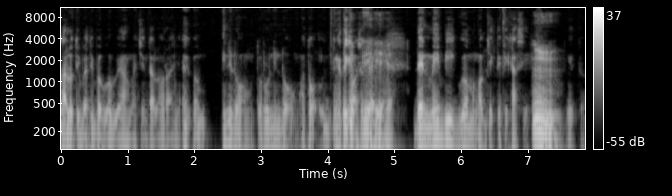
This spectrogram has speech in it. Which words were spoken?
Lalu tiba-tiba gue bilang sama Cinta Lauranya, eh ini dong, turunin dong, atau ngerti nggak maksudnya? Iya iya. iya. Then maybe gue mengobjektifikasi Hmm. gitu.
